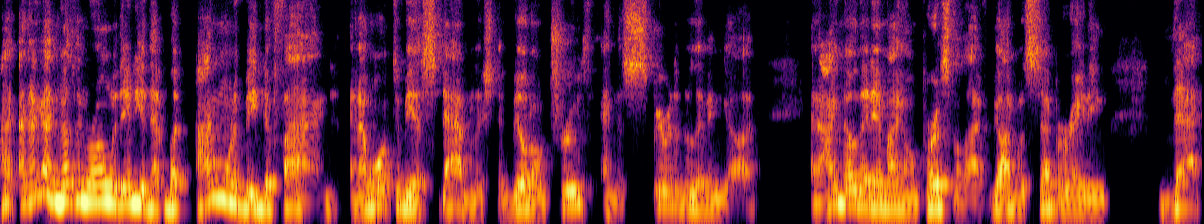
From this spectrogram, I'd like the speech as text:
I, and I got nothing wrong with any of that, but I want to be defined and I want to be established and built on truth and the spirit of the living God. And I know that in my own personal life, God was separating that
